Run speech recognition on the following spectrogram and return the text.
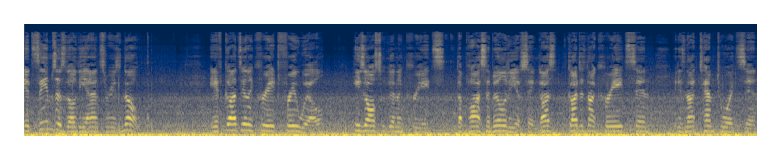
It seems as though the answer is no. If God's going to create free will, He's also going to create the possibility of sin. God, God does not create sin, He does not tempt towards sin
